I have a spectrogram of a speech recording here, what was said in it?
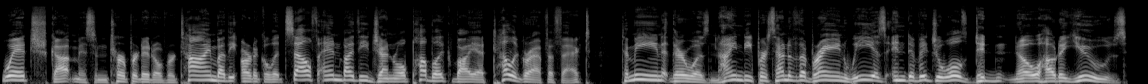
which got misinterpreted over time by the article itself and by the general public via telegraph effect to mean there was 90% of the brain we as individuals didn't know how to use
